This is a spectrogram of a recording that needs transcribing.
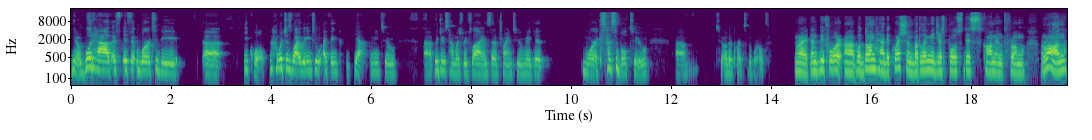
you know would have if, if it were to be uh, equal which is why we need to i think yeah we need to uh, reduce how much we fly instead of trying to make it more accessible to um, to other parts of the world right and before uh, well Dawn had a question but let me just post this comment from ron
